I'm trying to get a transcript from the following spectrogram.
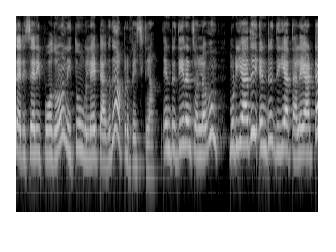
சரி சரி போதும். நீ தூங்கு லேட் ஆகுது. அப்புறம் பேசிக்கலாம். என்று தீரன் சொல்லவும் முடியாது என்று தியா தலையாட்ட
